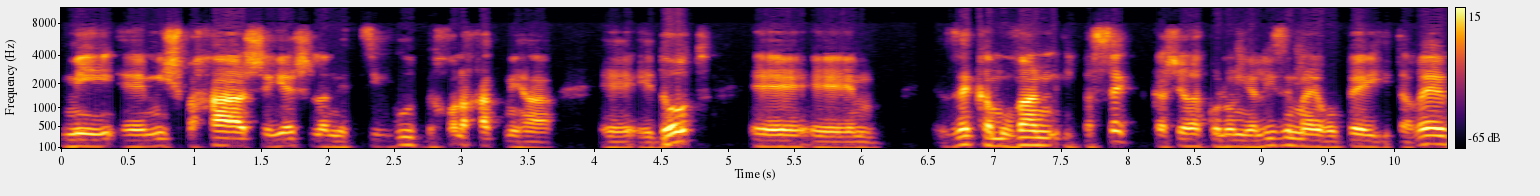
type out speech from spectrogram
ממשפחה שיש לה נציגות בכל אחת מהעדות. זה כמובן ייפסק כאשר הקולוניאליזם האירופאי יתערב,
